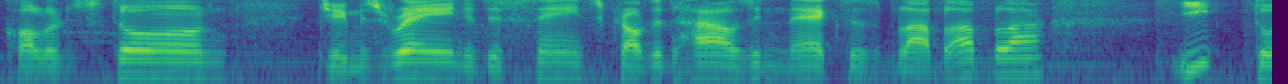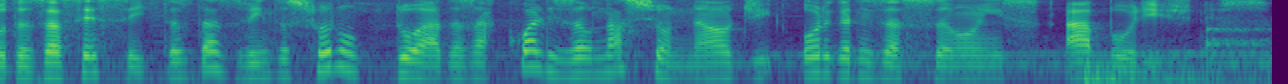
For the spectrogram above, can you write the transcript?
Colored Stone, James Rain, The Saints, Crowded House, Nexus, blá blá blá, e todas as receitas das vendas foram doadas à Coalizão Nacional de Organizações Aborígenes.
